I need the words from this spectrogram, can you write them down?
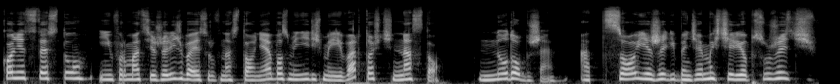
Koniec testu i informację, że liczba jest równa 100, nie? Bo zmieniliśmy jej wartość na 100. No dobrze, a co jeżeli będziemy chcieli obsłużyć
